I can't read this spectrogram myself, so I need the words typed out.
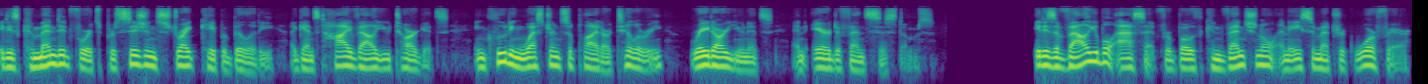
It is commended for its precision strike capability against high value targets, including Western supplied artillery, radar units, and air defense systems. It is a valuable asset for both conventional and asymmetric warfare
